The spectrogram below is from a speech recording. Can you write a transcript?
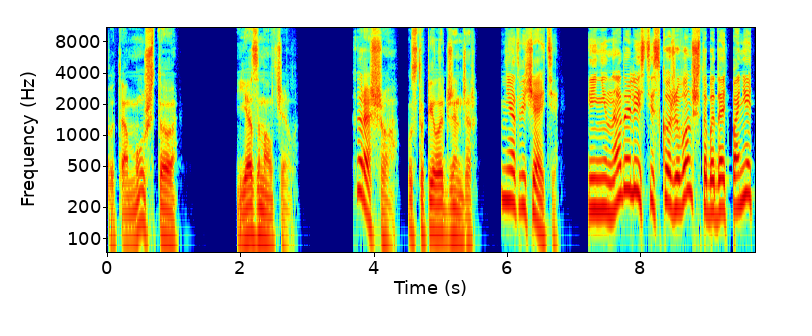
потому что...» Я замолчал. «Хорошо», — уступила Джинджер. «Не отвечайте. И не надо лезть из кожи вон, чтобы дать понять,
